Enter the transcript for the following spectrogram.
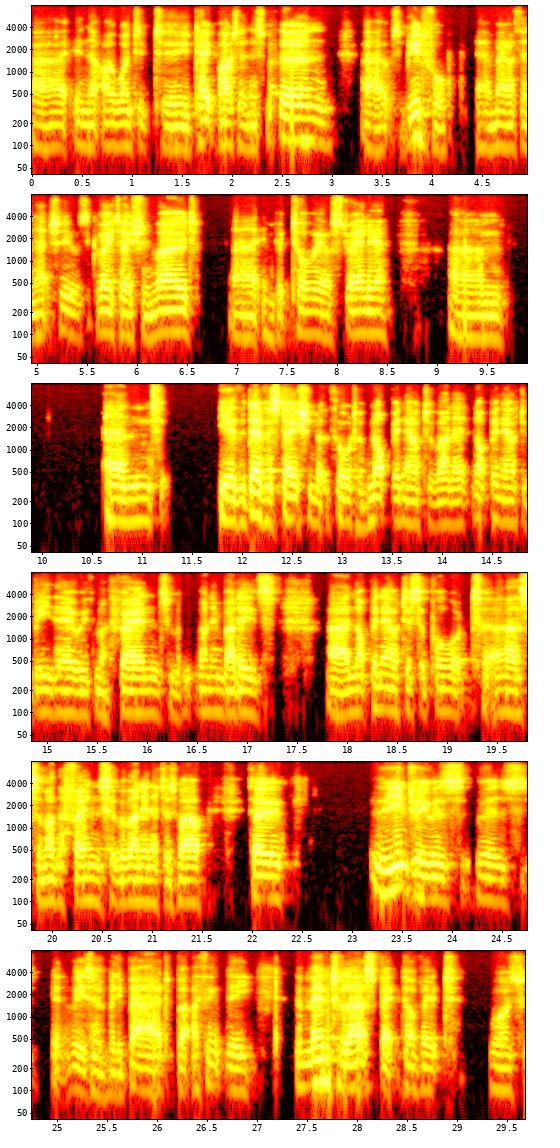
Uh, in that I wanted to take part in this marathon. Uh, it was a beautiful uh, marathon, actually. It was a Great Ocean Road uh, in Victoria, Australia. Um, and yeah, the devastation at the thought of not being able to run it, not being able to be there with my friends, my running buddies, uh, not been able to support uh, some other friends who were running it as well. So the injury was was you know, reasonably bad, but I think the the mental aspect of it was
